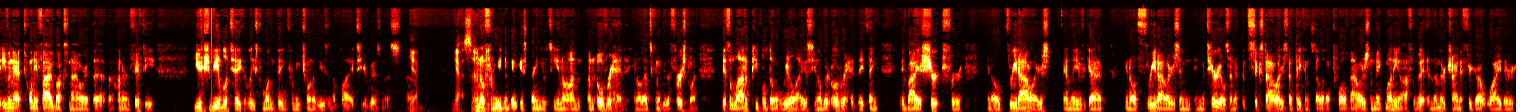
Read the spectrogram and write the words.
even at 25 bucks an hour at the 150, you should be able to take at least one thing from each one of these and apply it to your business. Um, yeah. Yeah. So you know, for me, the biggest thing is you know on on overhead. You know, that's going to be the first one. Is a lot of people don't realize you know their overhead. They think they buy a shirt for you know three dollars and they've got you know three dollars in, in materials in it that's six dollars that they can sell it at twelve dollars and make money off of it and then they're trying to figure out why they're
